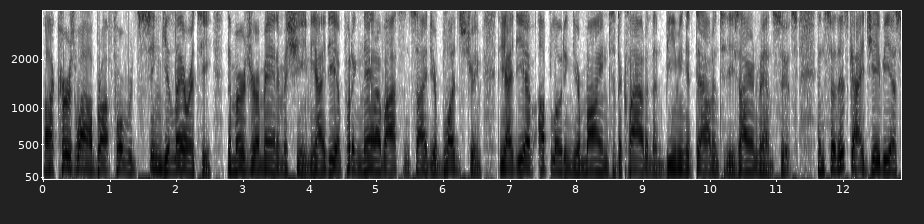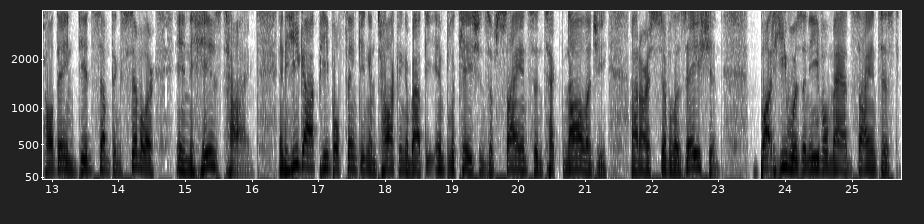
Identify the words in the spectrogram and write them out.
Uh, Kurzweil brought forward singularity, the merger of man and machine, the idea of putting nanobots inside your bloodstream, the idea of uploading your mind to the cloud and then beaming it down into these Iron Man suits. And so this guy, JBS Haldane, did something similar in his time. And he got people thinking and talking about the implications of science and technology on our civilization. But he was an evil, mad scientist,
